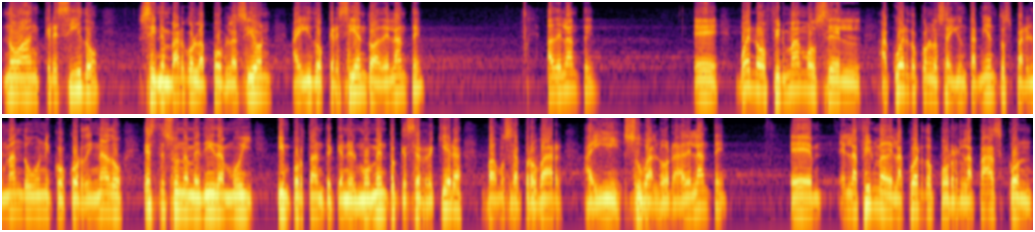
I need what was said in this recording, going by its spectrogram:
no han crecido, sin embargo la población ha ido creciendo. Adelante. Adelante. Eh, bueno, firmamos el acuerdo con los ayuntamientos para el mando único coordinado. Esta es una medida muy importante que en el momento que se requiera vamos a aprobar ahí su valor. Adelante. Eh, la firma del acuerdo por la paz con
